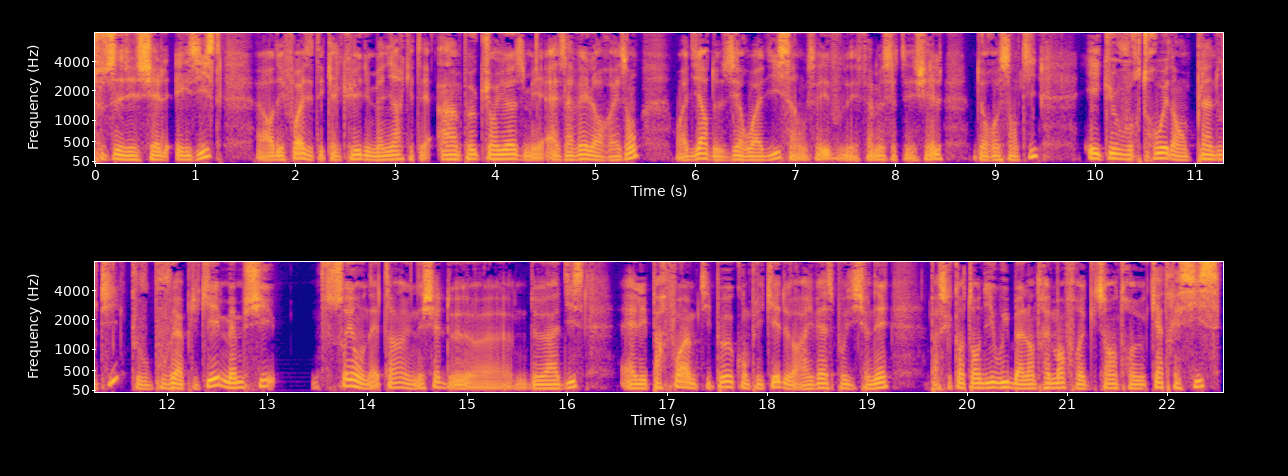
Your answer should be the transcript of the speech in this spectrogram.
Toutes ces échelles existent. Alors des fois, elles étaient calculées d'une manière qui était un peu curieuse, mais elles avaient leur raison. On va dire de 0 à 10, hein, vous savez, vous avez fameux cette échelle de ressenti, et que vous retrouvez dans plein d'outils que vous pouvez appliquer, même si, soyons honnêtes, hein, une échelle de, euh, de 1 à 10, elle est parfois un petit peu compliquée de arriver à se positionner, parce que quand on dit oui, bah, l'entraînement faudrait qu'il soit entre 4 et 6,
